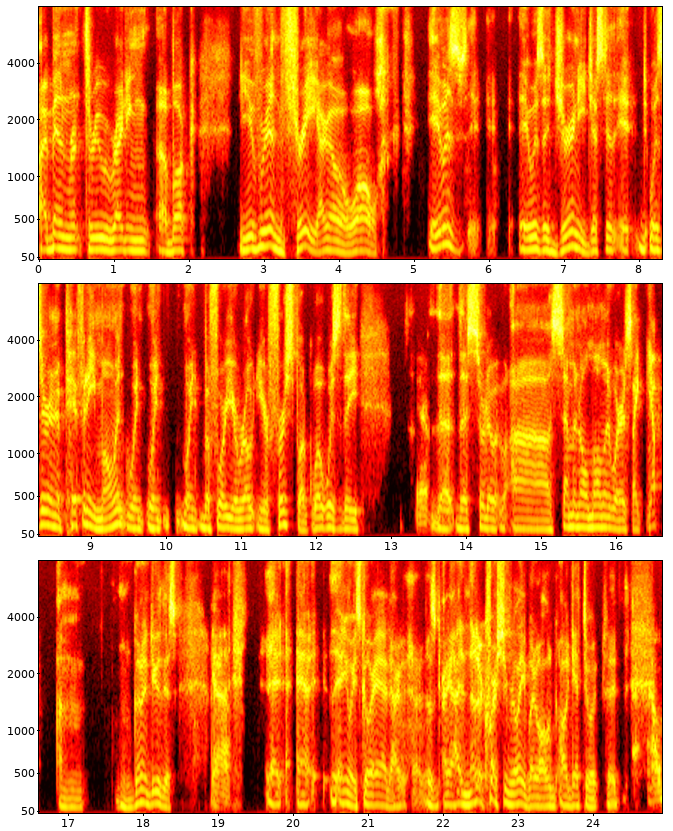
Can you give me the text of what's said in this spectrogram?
I've been through writing a book. You've written three. I go, whoa! It was it, it was a journey. Just it, was there an epiphany moment when when when before you wrote your first book? What was the yeah. the the sort of uh, seminal moment where it's like, yep, I'm I'm going to do this. Yeah. Uh, anyways, go ahead. I, I, had another question really, but I'll, I'll get to it. I'll,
